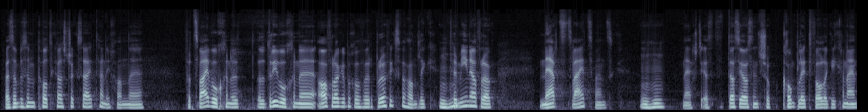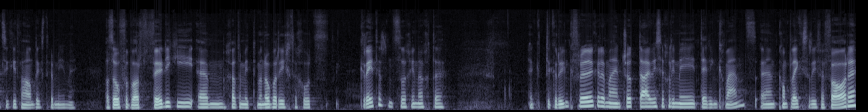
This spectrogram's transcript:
Ich weiß nicht, ob ich es im Podcast schon gesagt habe. Ich habe äh, vor zwei Wochen oder- drei Wochen eine Anfrage bekommen für eine Berufungsverhandlung. Mhm. Terminanfrage. März 22. Mhm. Nächste. Also das Jahr sind es schon komplett voll, es gibt keinen einzigen Verhandlungstermin mehr. Also offenbar völlige, ähm, ich habe mit einem Oberrichter kurz geredet und so ein bisschen nach den, äh, den Gründen gefragt. Er meint schon teilweise ein bisschen mehr Delinquenz, äh, komplexere Verfahren.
